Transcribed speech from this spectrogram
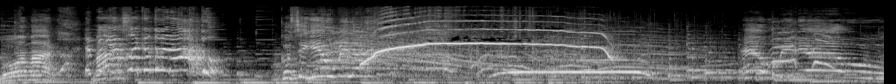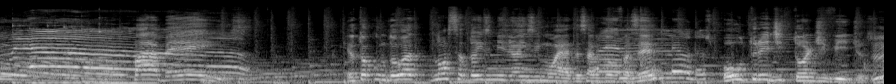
Boa, Marcos. Eu peguei a Marcos, placa dourado. conseguiu um milhão. Eu tô com duas... Nossa, 2 milhões em moedas. Sabe o que eu vou fazer? Meu Deus. Outro editor de vídeos. Hum.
